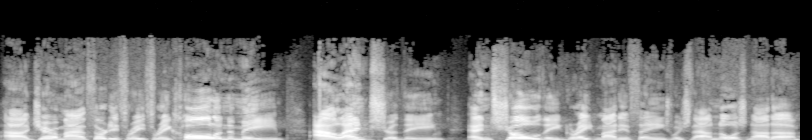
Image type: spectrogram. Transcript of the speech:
uh, Jeremiah 33 3, call unto me, I'll answer thee and show thee great mighty things which thou knowest not of.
